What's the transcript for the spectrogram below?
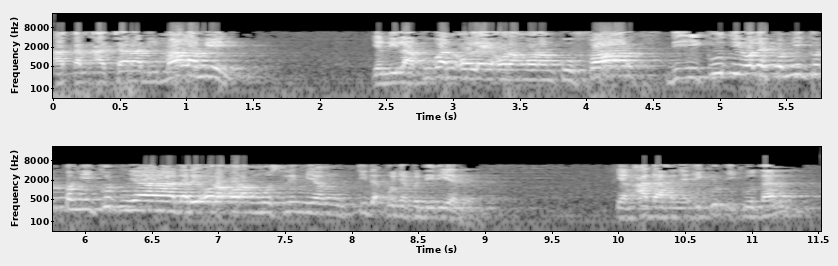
akan acara di malam ini yang dilakukan oleh orang-orang kufar diikuti oleh pengikut-pengikutnya dari orang-orang muslim yang tidak punya pendirian. Yang ada hanya ikut-ikutan.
